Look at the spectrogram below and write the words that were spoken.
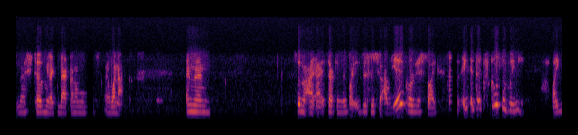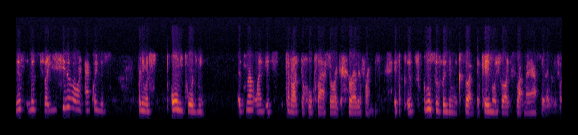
and then she tells me like the background of and whatnot. And then so then I, I start thinking like is this just how he is or just like it, it's exclusively me. Like this this like she doesn't like act like this pretty much only towards me. It's not like it's to like the whole class or like her other friends. It's exclusively to me because like occasionally she'll like slap my ass or whatever. So,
